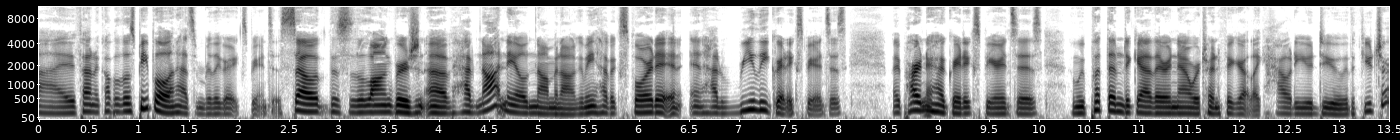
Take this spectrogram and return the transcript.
I found a couple of those people and had some really great experiences. So this is a long version of have not nailed non-monogamy, have explored it and, and had really great experiences. My partner had great experiences and we put them together and now we're trying to figure out like how do you do the future?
